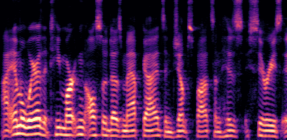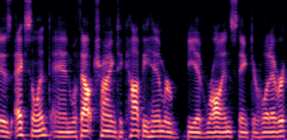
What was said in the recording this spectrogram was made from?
I am aware that TmarTn also does map guides and jump spots, and his series is excellent. And without trying to copy him or be a raw instinct or whatever,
